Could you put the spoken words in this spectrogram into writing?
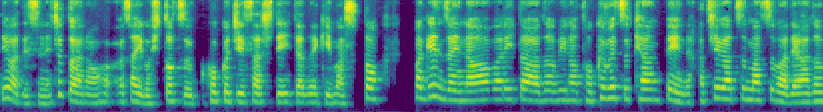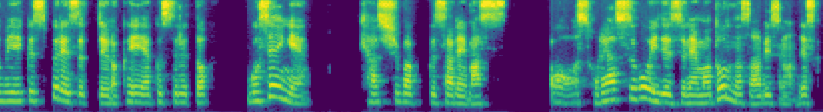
ではですね、ちょっとあの、最後一つ告知させていただきますと、まあ、現在縄張りと Adobe の特別キャンペーンで8月末まで Adobe Express っていうのを契約すると5000円キャッシュバックされます。おー、そりゃすごいですね。まあ、どんなサービスなんですか？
